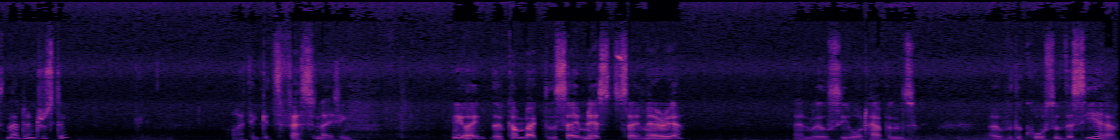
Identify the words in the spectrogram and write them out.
Isn't that interesting? I think it's fascinating. Anyway, they've come back to the same nest, same area, and we'll see what happens over the course of this year.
